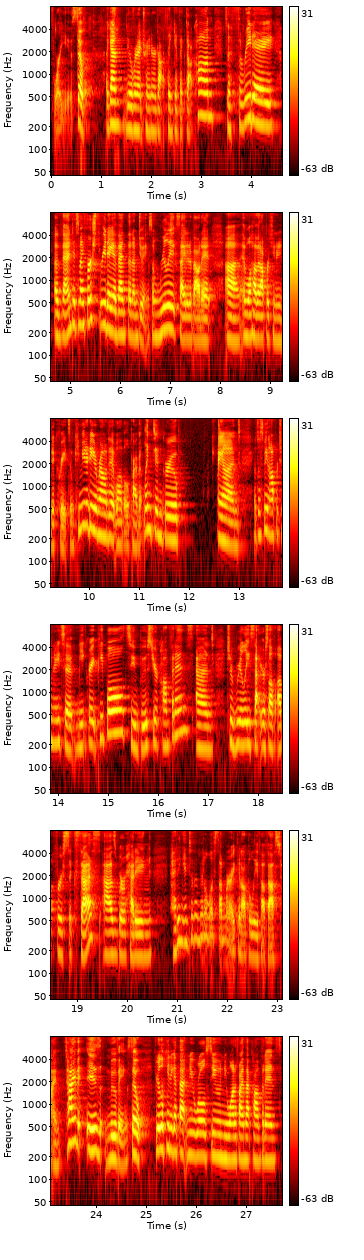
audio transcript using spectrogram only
for you. So Again, theovernighttrainer.thinkific.com. It's a three day event. It's my first three day event that I'm doing. So I'm really excited about it. Uh, and we'll have an opportunity to create some community around it. We'll have a private LinkedIn group. And it'll just be an opportunity to meet great people, to boost your confidence, and to really set yourself up for success as we're heading heading into the middle of summer. I cannot believe how fast time time is moving. So if you're looking to get that new role soon, you want to find that confidence,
